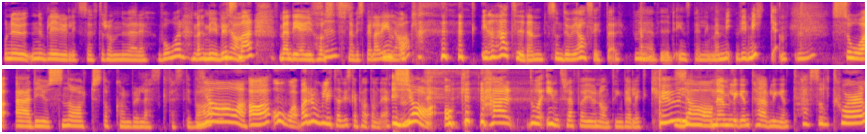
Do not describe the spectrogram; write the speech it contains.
Och nu, nu blir det ju lite så eftersom nu är det vår när ni lyssnar. Men det är ju höst Precis. när vi spelar in. Ja. Och i den här tiden som du och jag sitter Mm. eh, vid inspelning med, vid micken. Så är det ju snart Stockholm Burlesque Festival. Ja! Ja. Åh, vad roligt att vi ska prata om det. Ja, och här då inträffar ju någonting väldigt kul. Ja. Nämligen tävlingen Tassel Twirl.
